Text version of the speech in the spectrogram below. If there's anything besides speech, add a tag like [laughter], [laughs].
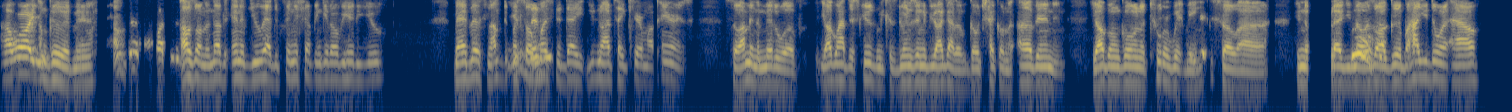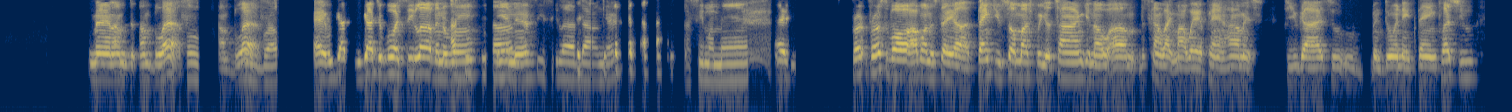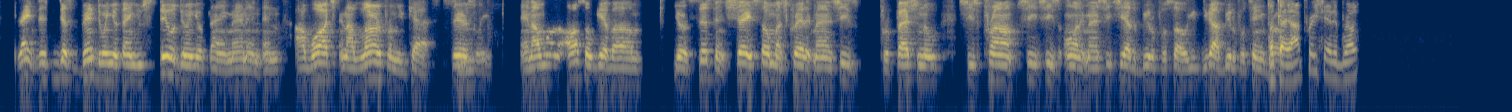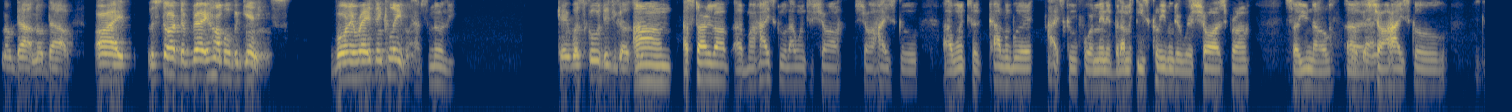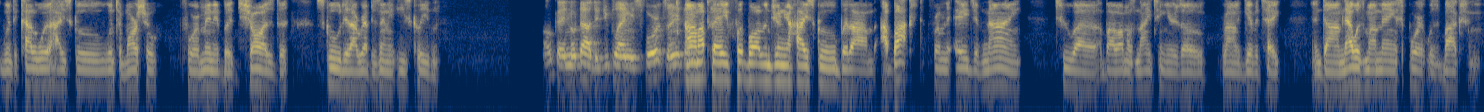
How are you? I'm good, man. I'm good. I was on another interview, had to finish up and get over here to you. Man, listen, I'm doing You so busy? much today. You know, I take care of my parents, so I'm in the middle of. Y'all gonna have to excuse me because during this interview, I gotta go check on the oven, and y'all gonna go on a tour with me. So, uh, you know, glad you know it's all good. But how you doing, Al? Man, I'm I'm blessed. Cool. I'm blessed. Cool, bro. Hey, we got we got your boy C Love in the I room. see love. in there. I see C love down there. I see my man. Hey, First of all, I want to say uh, thank you so much for your time. You know, um, it's kind of like my way of paying homage to you guys who, who've been doing their thing. Plus, you it ain't just, just been doing your thing. You still doing your thing, man. And and I watch and I learn from you cats seriously. And I want to also give um, your assistant Shay so much credit, man. She's professional. She's prompt. She she's on it, man. She she has a beautiful soul. You you got a beautiful team, bro. Okay, I appreciate it, bro. No doubt, no doubt. All right, let's start the very humble beginnings. Born and raised in Cleveland. Absolutely. Okay, what school did you go to? Um, I started off uh, my high school. I went to Shaw Shaw High School. I went to Collinwood High School for a minute, but I'm an East Clevelander, where Shaw is from. So you know, uh, Okay. Shaw High School. Went to Collinwood High School. Went to Marshall for a minute, but Shaw is the school that I represent in East Cleveland. okay, no doubt. Did you play any sports or anything? Um, I played football in junior high school, but um, I boxed from the age of nine to uh, about almost 19 years old, around give or take. And um, that was my main sport was boxing.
